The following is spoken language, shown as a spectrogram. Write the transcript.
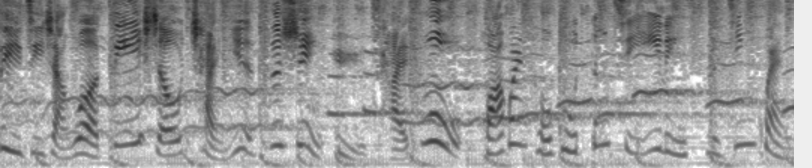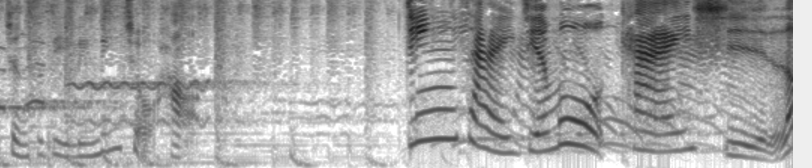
立即掌握第一手产业资讯与财富。华冠投顾登记一零四经管证字第零零九号。精彩节目开始喽！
